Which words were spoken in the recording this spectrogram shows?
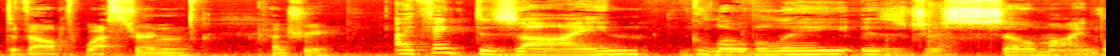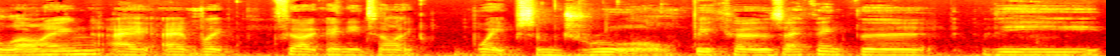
developed Western country? I think design globally is just so mind blowing. I, I like feel like I need to like wipe some drool because I think the the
